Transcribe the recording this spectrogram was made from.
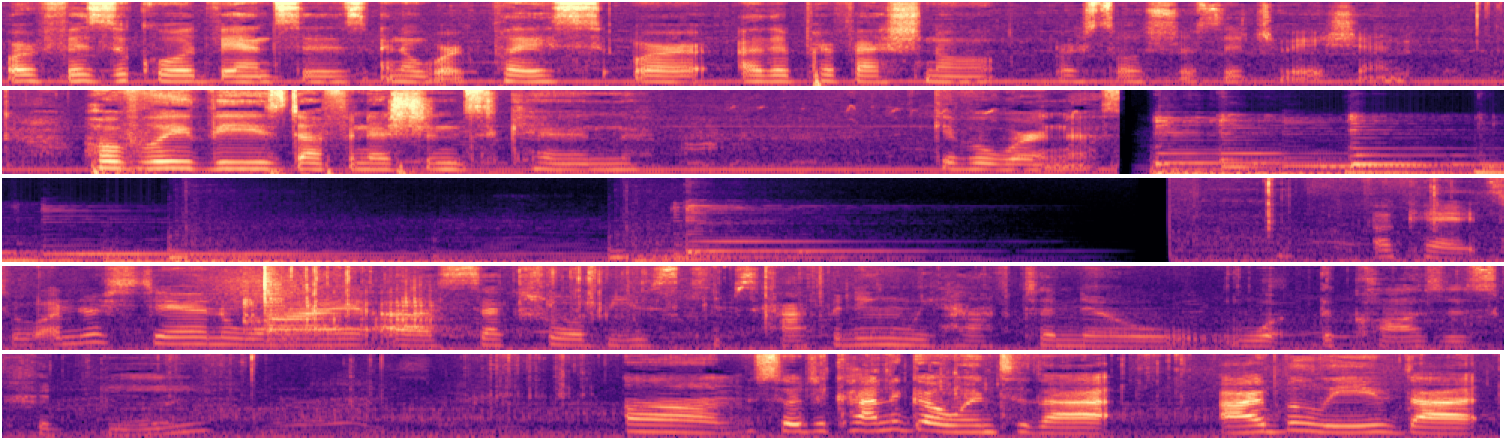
or physical advances in a workplace or other professional or social situation. Hopefully, these definitions can give awareness. Okay, to understand why uh, sexual abuse keeps happening, we have to know what the causes could be. Um, so, to kind of go into that, I believe that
